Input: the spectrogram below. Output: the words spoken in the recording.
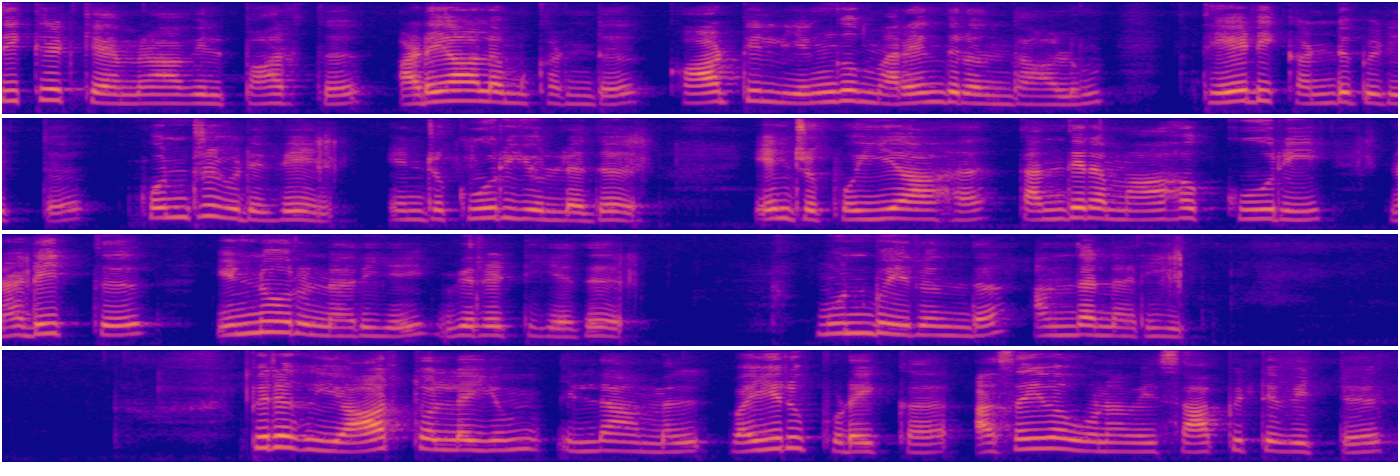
சீக்ரெட் கேமராவில் பார்த்து அடையாளம் கண்டு காட்டில் எங்கு மறைந்திருந்தாலும் தேடி கண்டுபிடித்து கொன்று விடுவேன் என்று கூறியுள்ளது. என்று பொய்யாக தந்திரமாக கூறி நடித்து இன்னொரு நரியை விரட்டியது. முன்பு இருந்த அந்த நரி. பிறகு யார் தொல்லையும் இல்லாமல் வயிறு புடைக்க அசைவ உணவை சாப்பிட்டுவிட்டு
